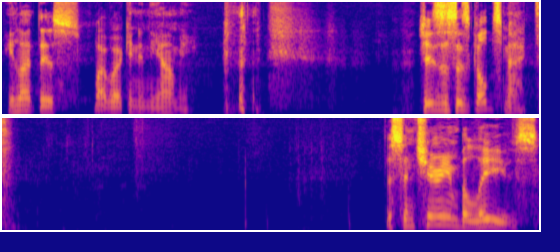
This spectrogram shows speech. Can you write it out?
He learnt this by working in the army. Jesus is gobsmacked. The centurion believes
